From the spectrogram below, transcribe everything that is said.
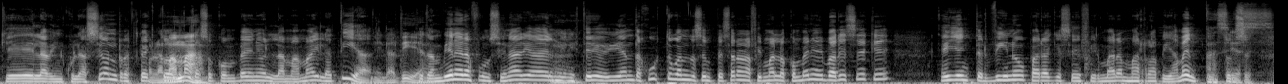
que la vinculación respecto a los casos convenios, la mamá y la tía, Y la tía. que también era funcionaria del Mm. Ministerio de Vivienda justo cuando se empezaron a firmar los convenios y parece que ella intervino para que se firmaran más rápidamente. Así Entonces, es.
